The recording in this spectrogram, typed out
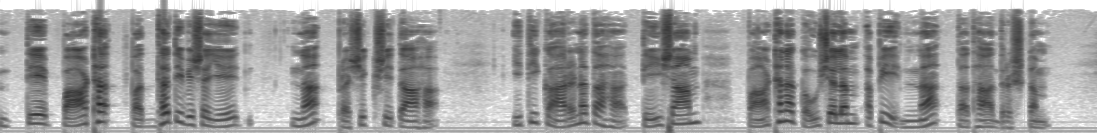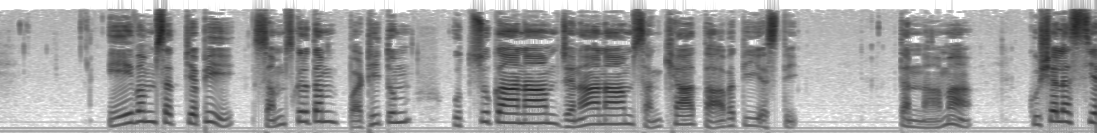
ते पाठपद्धतिविषये न प्रशिक्षिताः। इति कारणतः तेषाम् पाठनकौशलम् अपि न तथा दृष्टम्। एवम् सत्यपि संस्कृतम् पठितुम् उत्सुकानाम् जनानाम् सङ्ख्या तावती अस्ति तन्नाम कुशलस्य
